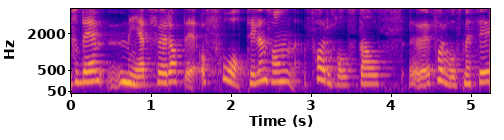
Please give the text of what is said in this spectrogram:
så det medfører at å få til en sånn forholdsmessig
